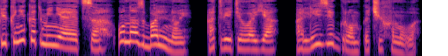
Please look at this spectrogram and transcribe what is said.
«Пикник отменяется, у нас больной», — ответила я, а Лизи громко чихнула.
